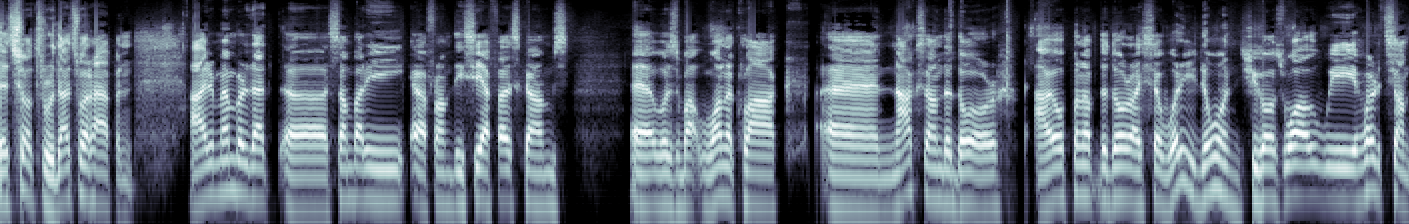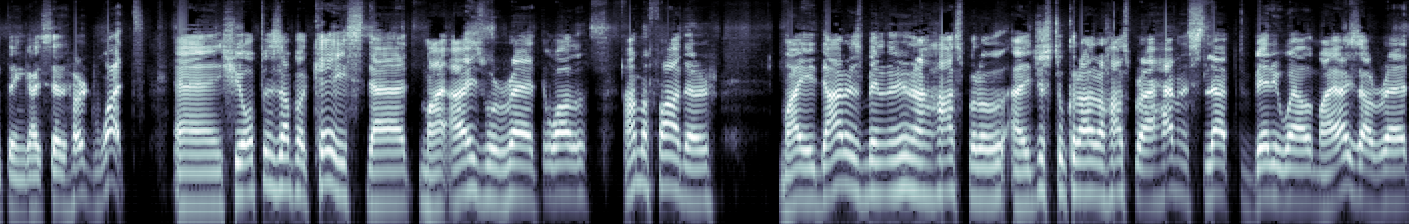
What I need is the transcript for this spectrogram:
It's so true. That's what happened. I remember that uh, somebody uh, from DCFS comes. Uh, it was about one o'clock and knocks on the door. I open up the door. I said, "What are you doing?" She goes, "Well, we heard something." I said, "Heard what?" And she opens up a case that my eyes were red. Well, I'm a father my daughter's been in a hospital. I just took her out of the hospital. I haven't slept very well. My eyes are red.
